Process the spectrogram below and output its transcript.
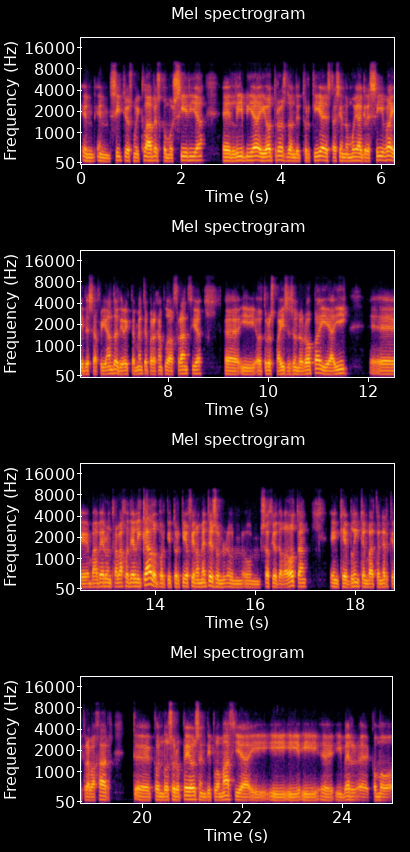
en, sitios muy claves como Siria, Libia y otros, donde Turquía está siendo muy agresiva y desafiando directamente, por ejemplo, a Francia y otros países en Europa. Y ahí va a haber un trabajo delicado porque Turquía finalmente es un, socio de la OTAN en que Blinken va a tener que trabajar eh, con los europeos en diplomacia y, eh, ver eh, cómo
